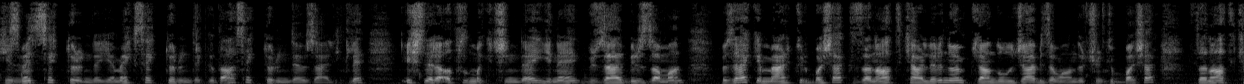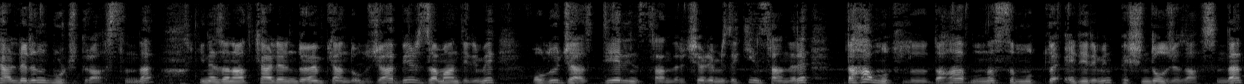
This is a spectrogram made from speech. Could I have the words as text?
hizmet sektöründe, yemek sektöründe, gıda sektöründe özellikle işlere atılmak için de yine güzel bir zaman. Özellikle Merkür Başak zanaatkarların ön planda olacağı bir zamandır. Çünkü Başak zanaatkarların burcudur aslında. Yine zanaatkarların da ön planda olacağı bir zaman dilimi olacağız. Diğer insanları, çevremizdeki insanları daha mutlu, daha nasıl mutlu ederimin peşinde olacağız aslında.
